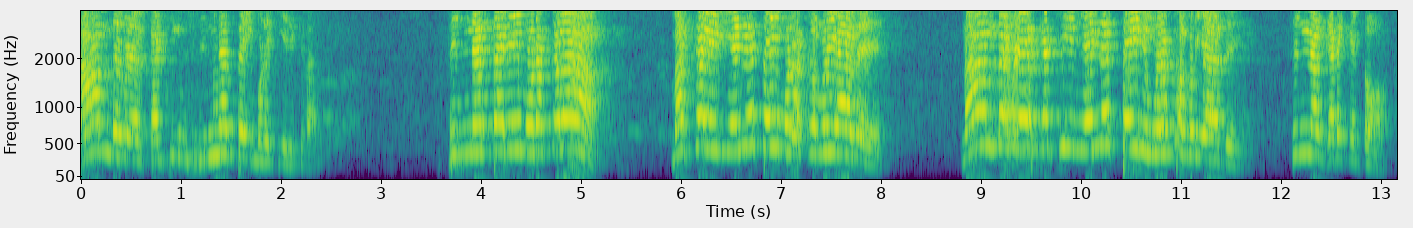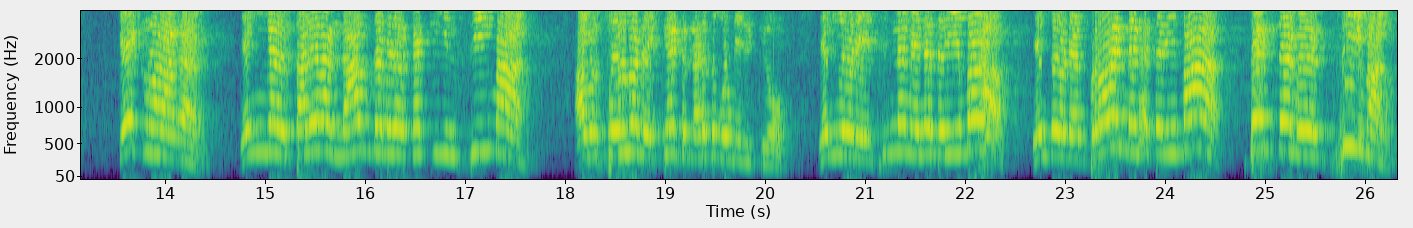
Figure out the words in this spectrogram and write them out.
நாம் தமிழர் கட்சியின் சின்னத்தை முடக்கி இருக்கிறார் சின்னத்தை முடக்கலாம். மக்களின் எண்ணத்தை முடக்க முடியாது. நாம் தமிழர் கட்சியின் எண்ணத்தை முடக்க முடியாது. சின்னம் கிடைக்கட்டும். கேட்கிறோம் நாங்க. எங்கள் தலைவர் நாம் தமிழர் கட்சியின் சீமான். அவர் சொல்வதை கேட்டு நடந்து கொண்டிருக்கிறோம். எங்களுடைய சின்னம் என்ன தெரியுமா? எங்களுடைய பிராண்ட் என்ன தெரியுமா? செத்தமிழர் சீமான்.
